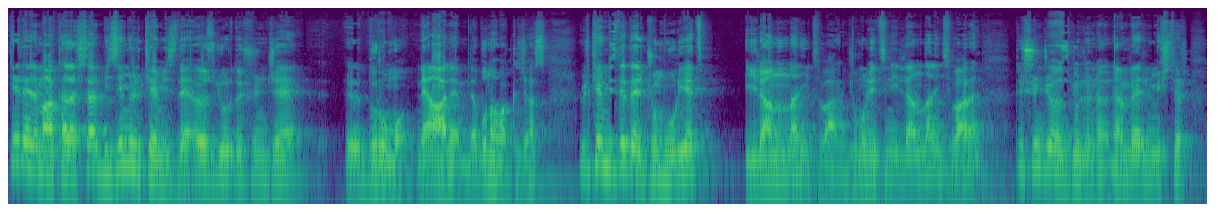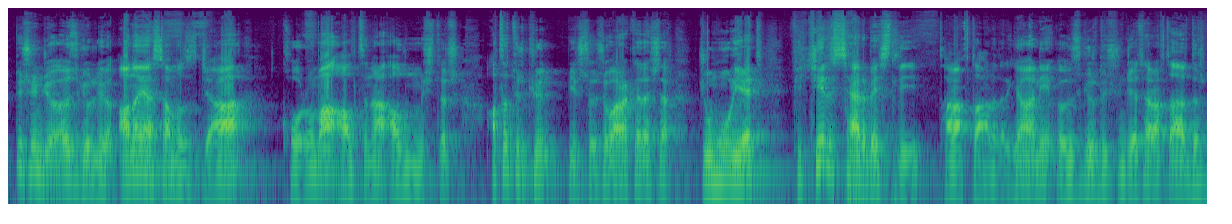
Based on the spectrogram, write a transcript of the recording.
gelelim arkadaşlar bizim ülkemizde özgür düşünce e, durumu ne alemde buna bakacağız. Ülkemizde de Cumhuriyet ilanından itibaren, Cumhuriyet'in ilanından itibaren düşünce özgürlüğüne önem verilmiştir. Düşünce özgürlüğü anayasamızca koruma altına alınmıştır. Atatürk'ün bir sözü var arkadaşlar. Cumhuriyet fikir serbestliği taraftarıdır. Yani özgür düşünce taraftarıdır.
